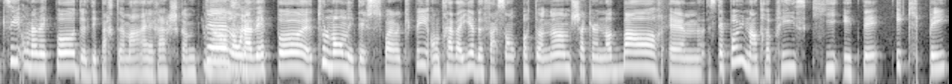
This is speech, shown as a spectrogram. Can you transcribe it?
tu sais, on n'avait pas de département RH comme tel, Non. on n'avait pas... euh, tout le monde était super occupé, on travaillait de façon autonome, chacun notre bord. Euh, C'était pas une entreprise qui était équipée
